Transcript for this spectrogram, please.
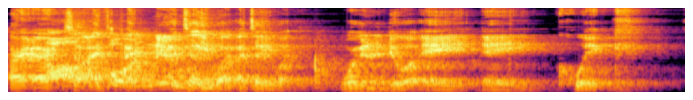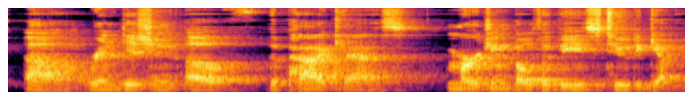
All right, all right. All so I, I, I, tell you what. I tell you what. We're gonna do a a quick uh, rendition of the podcast, merging both of these two together.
